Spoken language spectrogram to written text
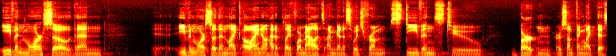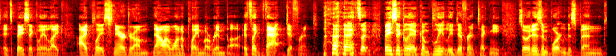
even more so than even more so than like oh I know how to play four mallets. I'm gonna switch from Stevens to Burton or something like this. It's basically like I play snare drum, now I want to play marimba. It's like that different. it's like basically a completely different technique. So it is important to spend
